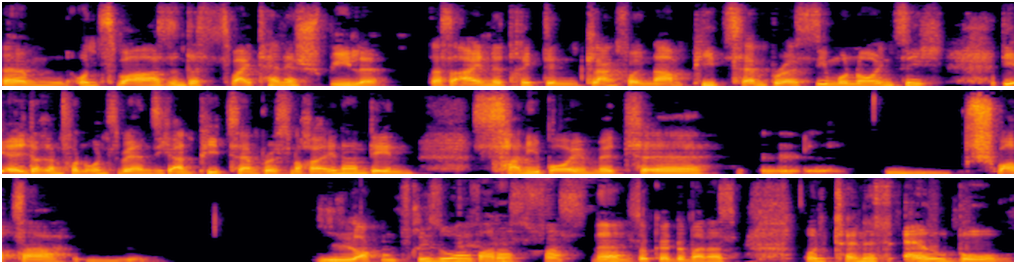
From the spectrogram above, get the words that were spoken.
Ähm, und zwar sind das zwei Tennisspiele. Das eine trägt den klangvollen Namen Pete Sampras 97. Die Älteren von uns werden sich an Pete Sampras noch erinnern, den Sunny Boy mit äh, äh, schwarzer Lockenfrisur war das fast, ne? So könnte man das. Und Tennis Elbow.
